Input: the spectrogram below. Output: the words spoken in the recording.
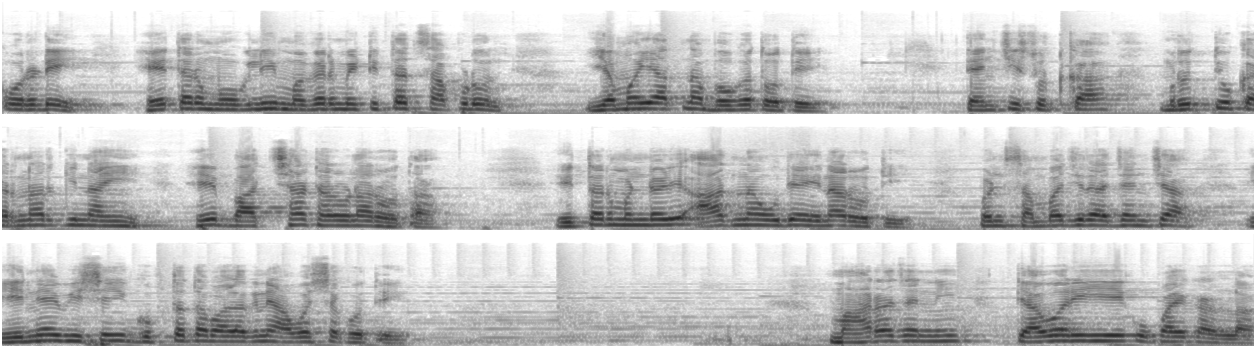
कोरडे हे तर मोगली मगरमिठीतच सापडून यमयातना भोगत होते. त्यांची सुटका मृत्यू करणार की नाही हे बादशाह ठरवणार होता. इतर मंडळी आज ना उद्या येणार होती पण संभाजीराजांच्या येण्याविषयी गुप्तता बाळगणे आवश्यक होते. महाराजांनी त्यावरही एक उपाय काढला.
